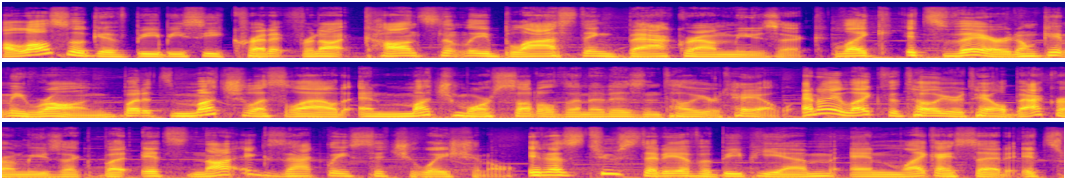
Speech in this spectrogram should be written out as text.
I'll also give BBC credit for not constantly blasting background music. Like, it's there, don't get me wrong, but it's much less loud and much more subtle than it is in Tell Your Tale. And I like the Tell Your Tale background music, but it's not exactly situational. It has too steady of a BPM, and like I said, it's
